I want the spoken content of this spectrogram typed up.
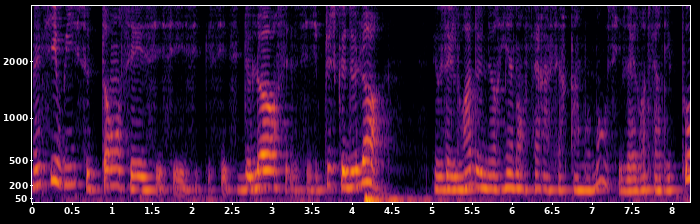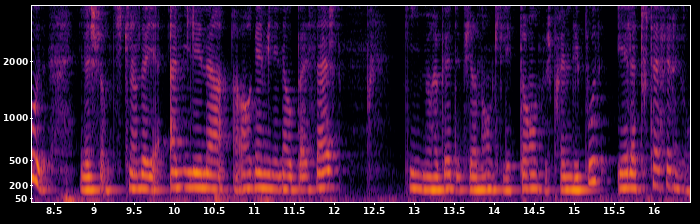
Même si oui, ce temps, c'est de l'or, c'est plus que de l'or. Mais vous avez le droit de ne rien en faire à certains moments aussi. Vous avez le droit de faire des pauses. Et là, je fais un petit clin d'œil à Milena, à Orga Milena au passage, qui me répète depuis un an qu'il est temps que je prenne des pauses. Et elle a tout à fait raison.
